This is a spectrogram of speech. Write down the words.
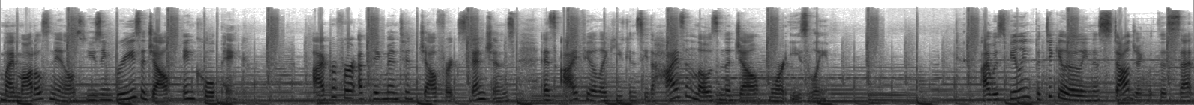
my model's nails using Brisa gel in cool pink. I prefer a pigmented gel for extensions as I feel like you can see the highs and lows in the gel more easily. I was feeling particularly nostalgic with this set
